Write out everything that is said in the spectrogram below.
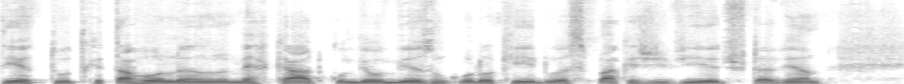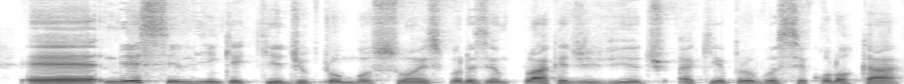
ter tudo que está rolando no mercado. Como eu mesmo coloquei duas placas de vídeo, tá vendo? É, nesse link aqui de promoções, por exemplo, placa de vídeo, aqui para você colocar,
